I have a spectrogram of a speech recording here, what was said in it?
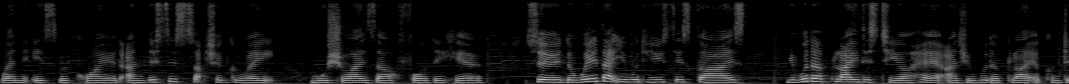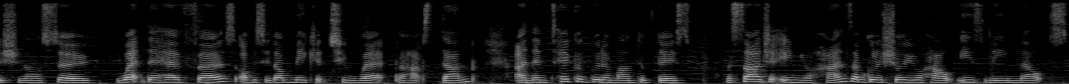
when it's required and this is such a great moisturizer for the hair. So the way that you would use this guys you would apply this to your hair as you would apply a conditioner so wet the hair first. Obviously don't make it too wet perhaps damp and then take a good amount of this massage it in your hands. I'm going to show you how easily melts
